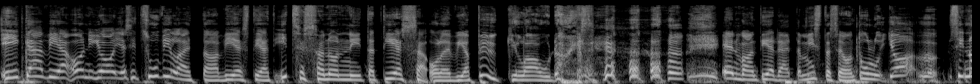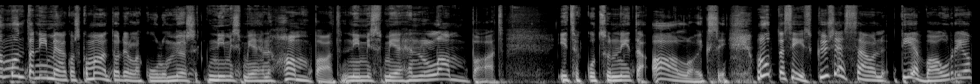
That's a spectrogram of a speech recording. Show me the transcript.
Ikäviä on jo, ja sitten Suvi laittaa viestiä, että itse sanon niitä tiessä olevia pyykkilaudoiksi. en vaan tiedä, että mistä se on tullut. Joo, siinä on monta nimeä, koska mä oon todella kuullut myös nimismiehen hampaat, nimismiehen lampaat. Itse kutsun niitä aalloiksi. Mutta siis kyseessä on tievaurio.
